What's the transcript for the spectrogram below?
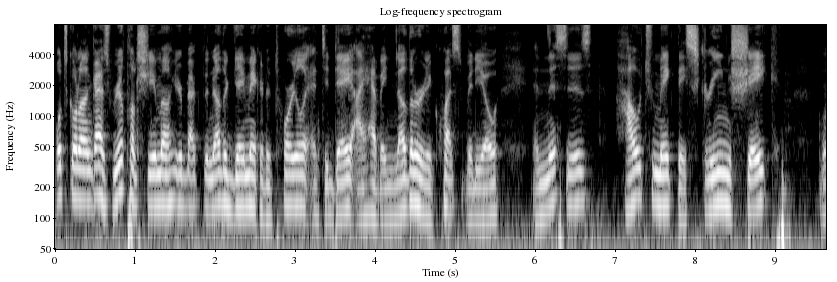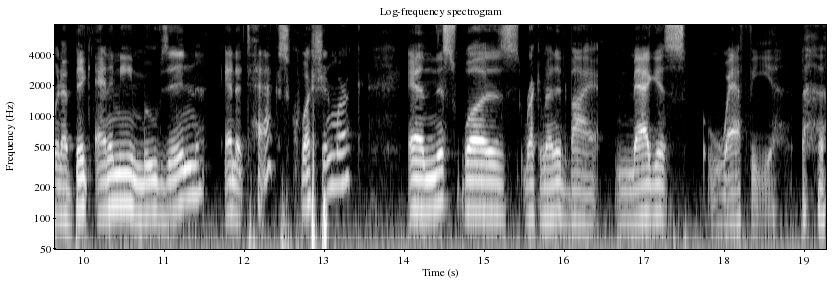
What's going on guys, RealTutsGML here back with another Game Maker tutorial and today I have another request video and this is how to make the screen shake when a big enemy moves in and attacks question mark and this was recommended by Magus Waffy.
